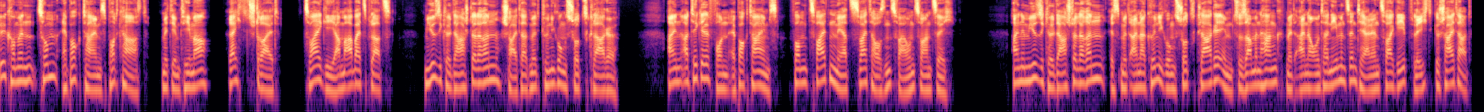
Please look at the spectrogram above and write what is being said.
Willkommen zum Epoch Times Podcast mit dem Thema Rechtsstreit. 2G am Arbeitsplatz. Musical-Darstellerin scheitert mit Kündigungsschutzklage. Ein Artikel von Epoch Times vom 2. März 2022. Eine Musical-Darstellerin ist mit einer Kündigungsschutzklage im Zusammenhang mit einer unternehmensinternen 2G-Pflicht gescheitert.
